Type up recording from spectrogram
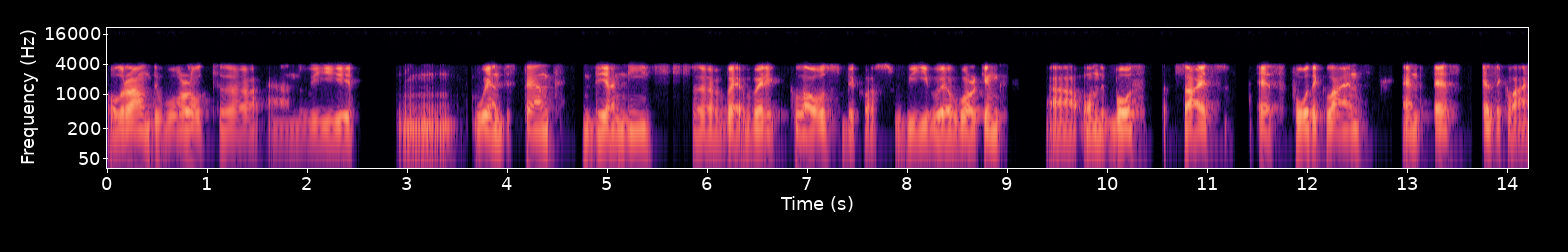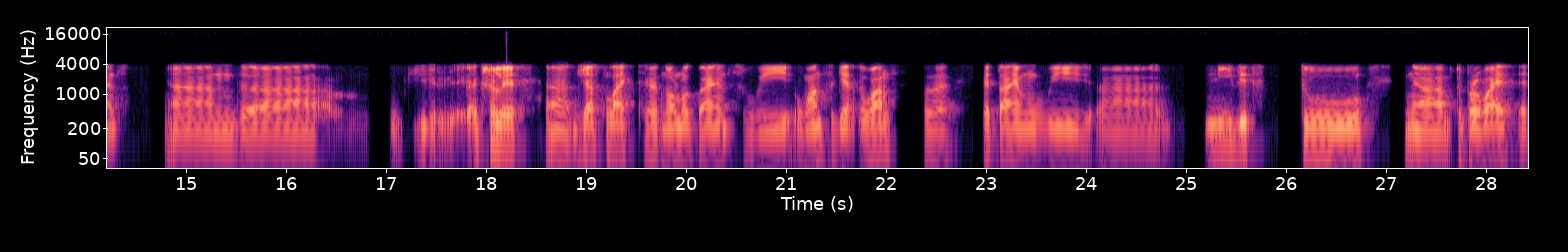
all around the world, uh, and we um, we understand their needs uh, very, very close because we were working on both sides as for the clients and as as the clients and actually uh, just like uh, normal clients we once again once uh, a time we uh, needed to uh, to provide a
